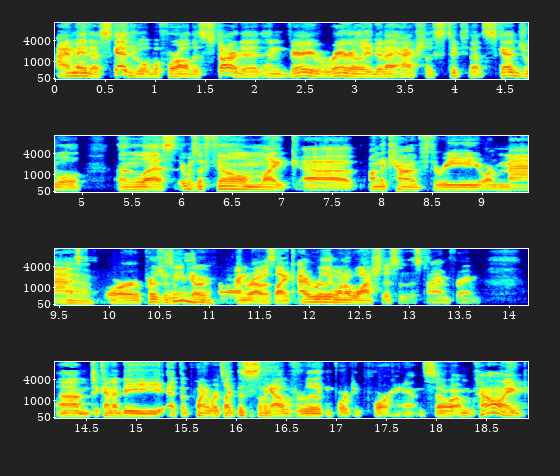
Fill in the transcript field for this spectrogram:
i made a schedule before all this started and very rarely did i actually stick to that schedule unless there was a film like uh, On the Count of Three or Mass yeah. or Prisoners Same of the Ghost where I was like, I really want to watch this in this time frame. Um, to kind of be at the point where it's like this is something I was really looking forward to beforehand. So I'm kind of like,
